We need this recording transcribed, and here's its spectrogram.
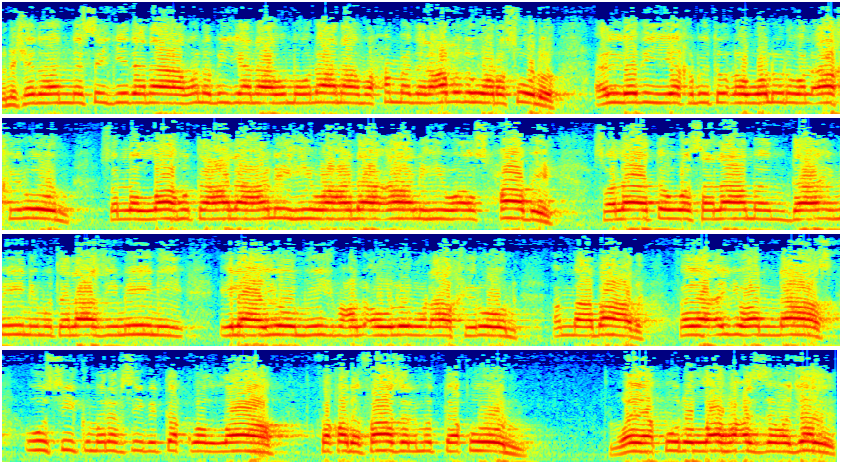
ونشهد أن سيدنا ونبينا ومولانا محمدا عبده ورسوله الذي يخبط الأولون والآخرون. صلى الله تعالى عليه وعلى آله وأصحابه. صلاة وسلاما دائمين متلازمين إلى يوم يجمع الأولون والآخرون. أما بعد فيا أيها الناس أوصيكم ونفسي بتقوى الله. فقد فاز المتقون. ويقول الله عز وجل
